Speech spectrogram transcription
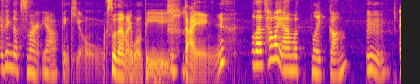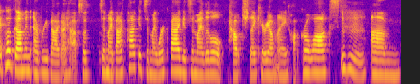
I think that's smart. Yeah. thank you. So then I won't be dying. Well, that's how I am with like gum. Mm. I put gum in every bag I have. So it's in my backpack, it's in my work bag, it's in my little pouch that I carry on my hot girl walks. hmm Um,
